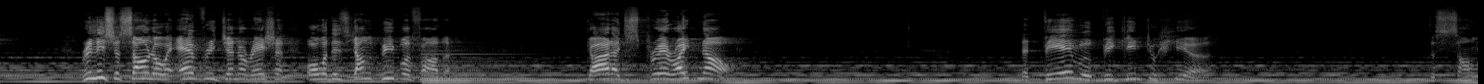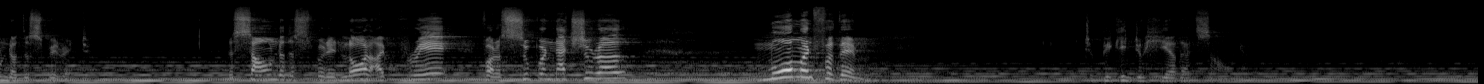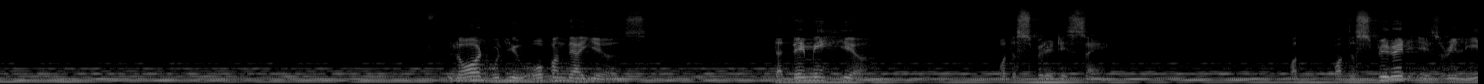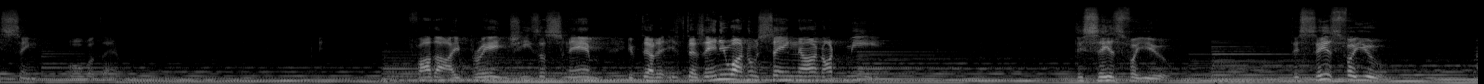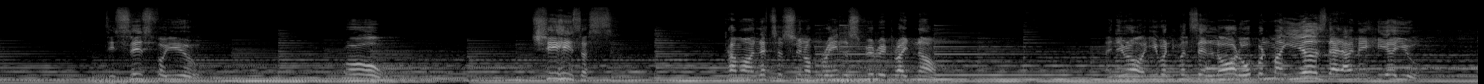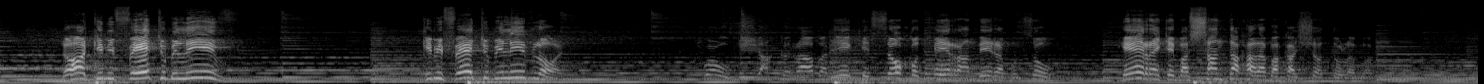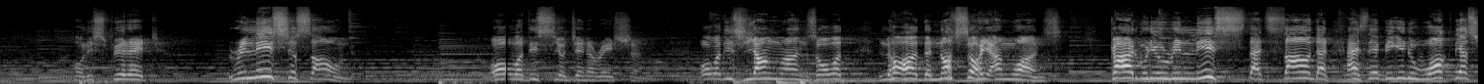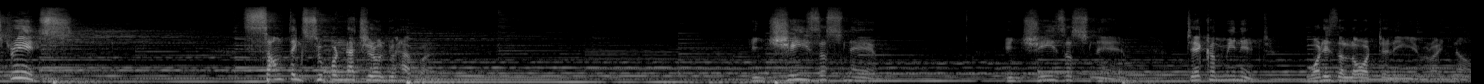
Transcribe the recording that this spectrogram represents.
Release your sound over every generation, over these young people, Father. God, I just pray right now that they will begin to hear the sound of the Spirit. The sound of the Spirit. Lord, I pray for a supernatural moment for them to begin to hear that sound. Lord, would you open their ears that they may hear what the Spirit is saying, what, what the Spirit is releasing over them. Father, I pray in Jesus' name, if, there, if there's anyone who's saying, No, not me, this is for you. This is for you. This is for you. Oh, Jesus. Come on, let's just, you know, pray in the Spirit right now. And, you know, even, even say, Lord, open my ears that I may hear you. Lord, give me faith to believe. Give me faith to believe, Lord. Holy Spirit, release your sound over this your generation, over these young ones, over Lord, the not so young ones. God, would you release that sound that as they begin to walk their streets, something supernatural to happen. In Jesus' name, in Jesus' name, take a minute. What is the Lord telling you right now?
